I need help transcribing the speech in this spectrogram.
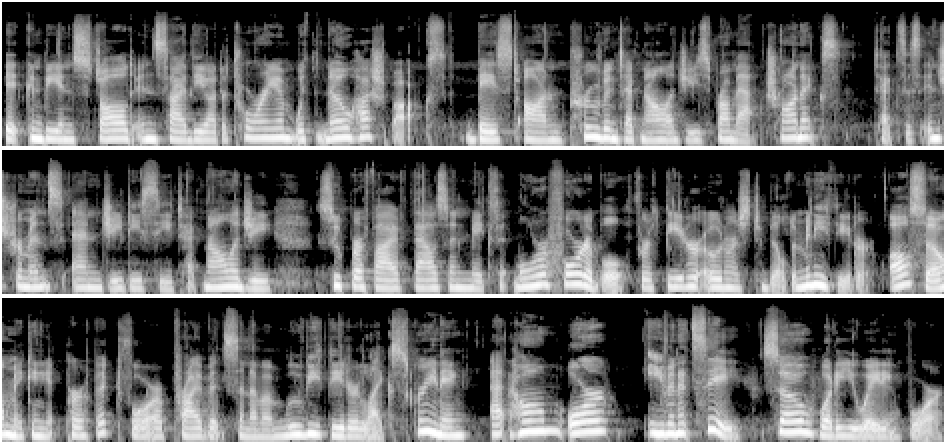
it can be installed inside the auditorium with no hush box, based on proven technologies from Appotronics, Texas Instruments, and GDC Technology. Supra 5000 makes it more affordable for theater owners to build a mini theater, also making it perfect for private cinema movie theater like screening at home or even at sea. So, what are you waiting for?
